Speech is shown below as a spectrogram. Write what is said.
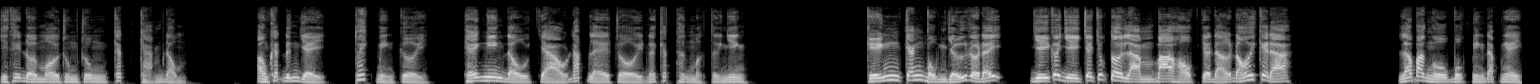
chỉ thấy đôi môi rung rung cách cảm động. Ông khách đứng dậy, toét miệng cười, khẽ nghiêng đầu chào đáp lệ rồi nói cách thân mật tự nhiên. Kiện cắn bụng dữ rồi đấy, gì có gì cho chúng tôi làm ba hộp cho đỡ đói cái đã. Lão ba ngù buộc miệng đáp ngay.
